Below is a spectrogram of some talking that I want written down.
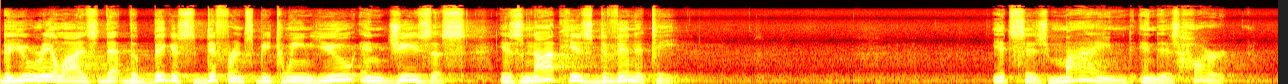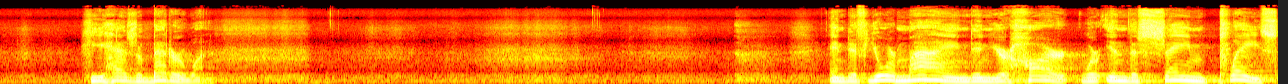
Do you realize that the biggest difference between you and Jesus? Is not his divinity, it's his mind and his heart. He has a better one. And if your mind and your heart were in the same place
